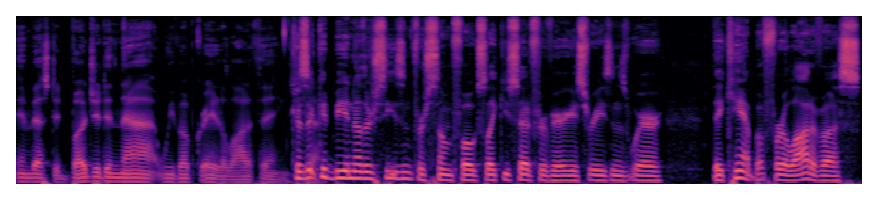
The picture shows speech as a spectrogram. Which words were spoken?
invested budget in that. We've upgraded a lot of things. Because it could be another season for some folks, like you said, for various reasons where they can't. But for a lot of us,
